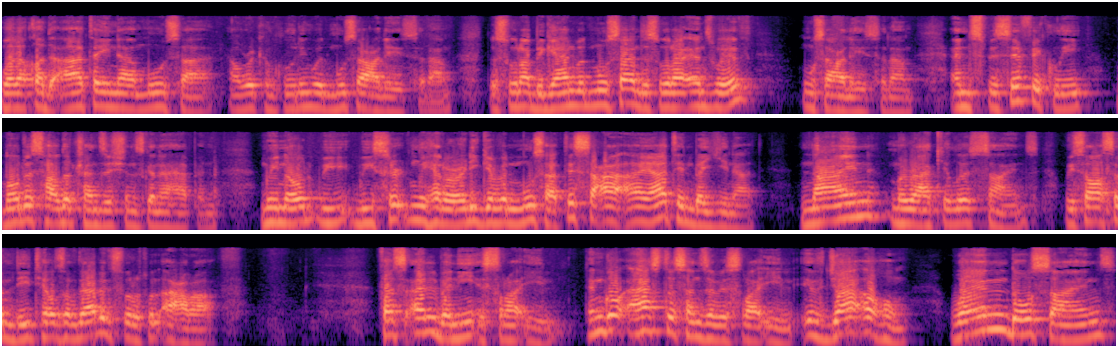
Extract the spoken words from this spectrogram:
وَلَقَدْ آتَيْنَا مُوسَى Now we're concluding with Musa alayhi salam. The surah began with Musa and the surah ends with Musa alayhi salam. And specifically, notice how the transition is going to happen. We know we, we certainly had already given Musa تسع آيات بينات Nine miraculous signs. We saw some details of that in Surah Al-A'raf. فَاسْأَلْ بَنِي إِسْرَائِيل Then go ask the sons of Israel. إِذْ جَاءَهُمْ When those signs,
